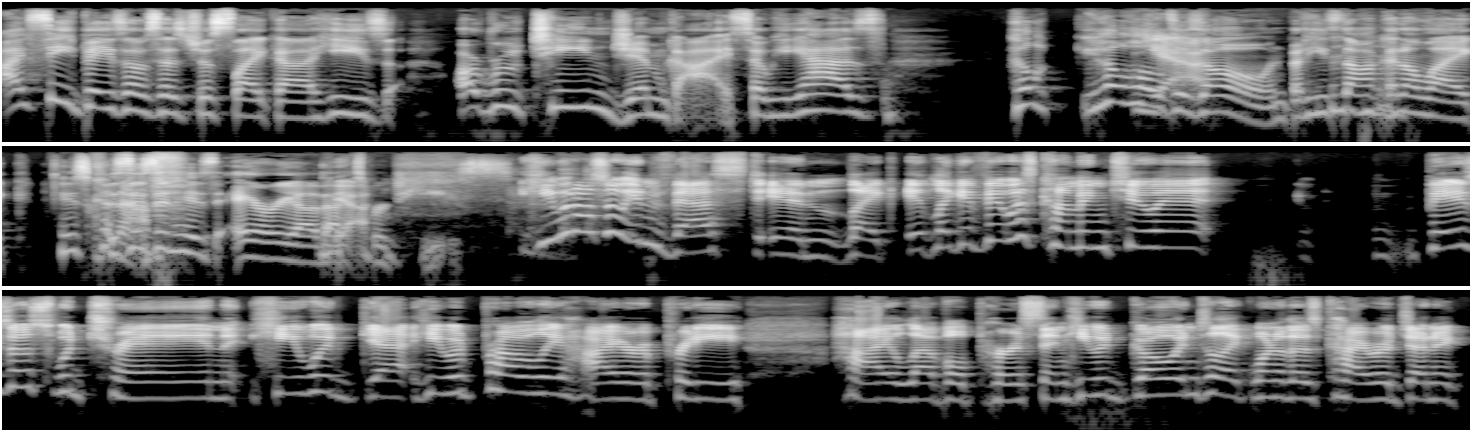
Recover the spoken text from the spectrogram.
I see Bezos as just like uh he's a routine gym guy. So he has he'll he'll hold Yeah. his own, but he's not going to like He's this isn't his area of Yeah. expertise. He would also invest in like it. Like if it was coming to it, Bezos would train. He would get. He would probably hire a pretty high level person. He would go into like one of those cryogenic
